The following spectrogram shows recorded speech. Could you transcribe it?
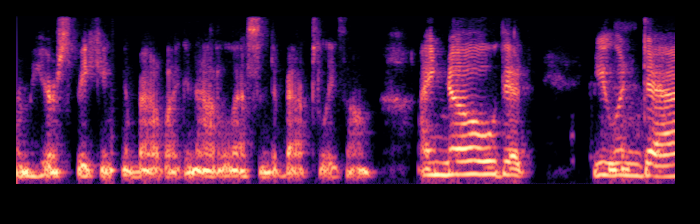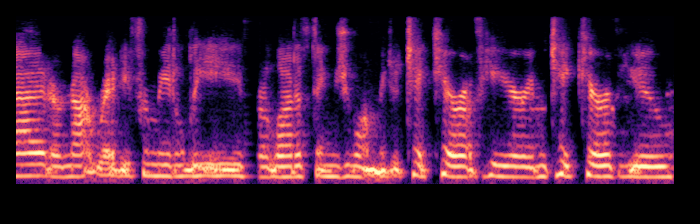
I'm here speaking about like an adolescent about to leave home. I know that you and dad are not ready for me to leave. There are a lot of things you want me to take care of here and take care of you,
